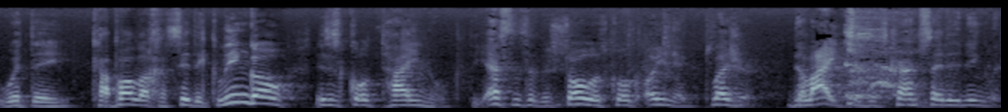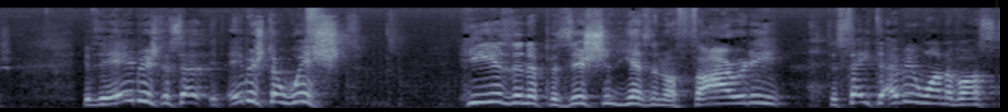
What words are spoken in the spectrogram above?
with the Kabbalah Hasidic lingo, this is called tainug. The essence of the soul is called oinig, pleasure, delight, as it's translated in English. If the Eibishter, said, if wished, he is in a position, he has an authority to say to every one of us,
